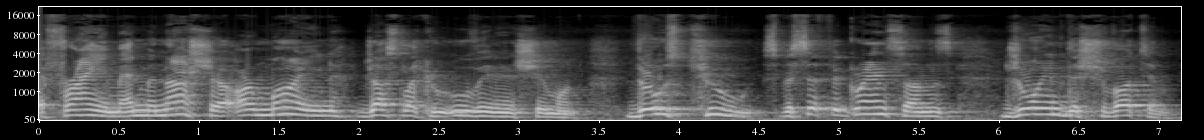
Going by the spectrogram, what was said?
Ephraim and Manasseh are mine, just like Reuven and Shimon. Those two specific grandsons joined the Shvatim,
